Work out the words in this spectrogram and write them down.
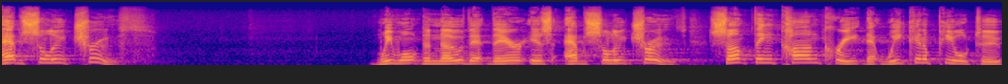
Absolute truth. We want to know that there is absolute truth something concrete that we can appeal to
